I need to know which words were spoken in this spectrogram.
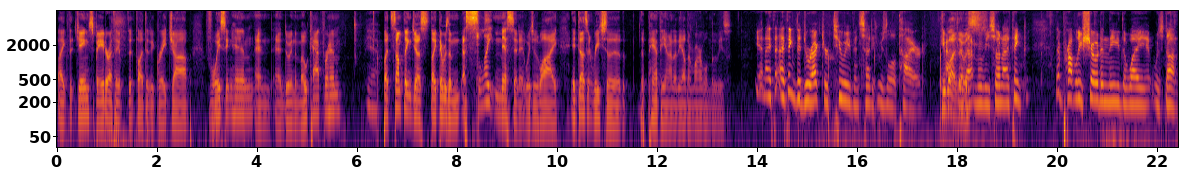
Like the James Spader, I think thought did a great job voicing him and and doing the mocap for him Yeah. but something just like there was a, a slight miss in it, which is why it doesn't reach the, the, the pantheon of the other Marvel movies. Yeah, and I, th- I think the director too even said he was a little tired. He was. after That was that movie. So, and I think that probably showed in the the way it was done.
